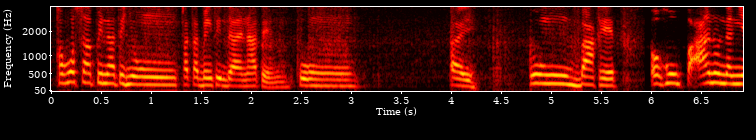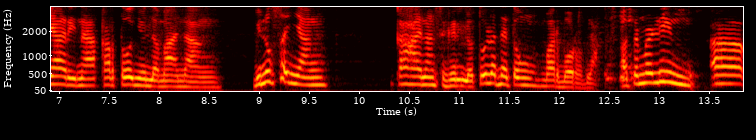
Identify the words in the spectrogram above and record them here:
Kakusapin natin yung katabing tindahan natin kung ay kung bakit o kung paano nangyari na karton yung laman ng binuksan niyang kahanang sigarilyo tulad nitong Marlboro Black. Ate Merlin, ah,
